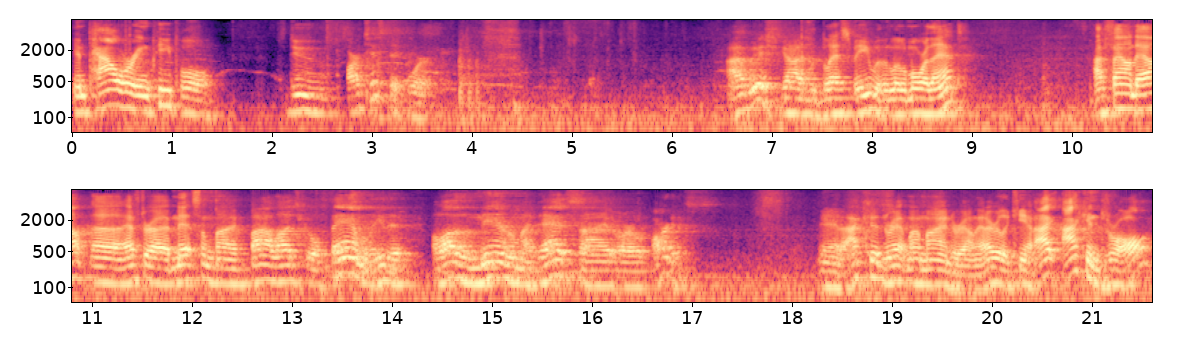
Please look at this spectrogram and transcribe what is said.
empowering people to do artistic work? I wish God would bless me with a little more of that. I found out uh, after I met some of my biological family that a lot of the men on my dad's side are artists. And I couldn't wrap my mind around that. I really can't. I, I can draw.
